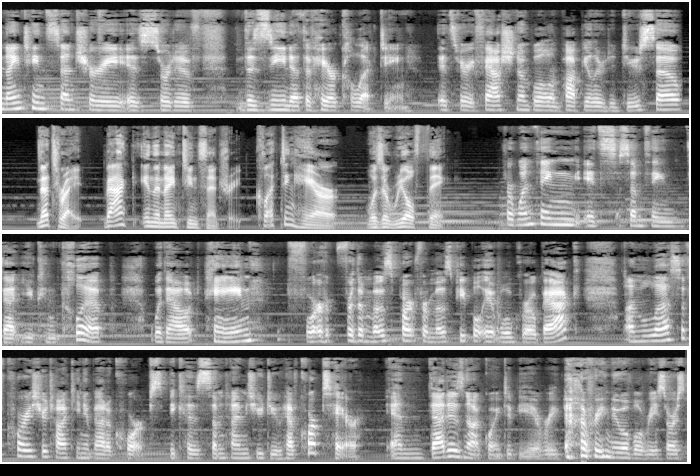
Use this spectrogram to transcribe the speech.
19th century is sort of the zenith of hair collecting. It's very fashionable and popular to do so. That's right. Back in the 19th century, collecting hair was a real thing. For one thing, it's something that you can clip without pain. For, for the most part, for most people, it will grow back, unless, of course, you're talking about a corpse, because sometimes you do have corpse hair. And that is not going to be a, re- a renewable resource.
